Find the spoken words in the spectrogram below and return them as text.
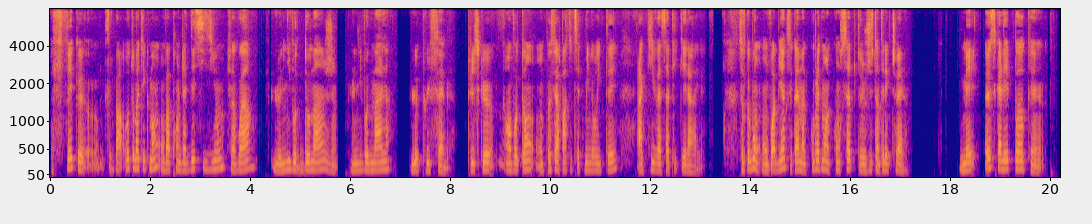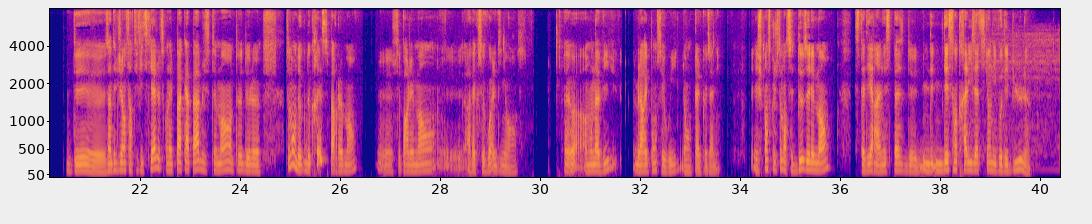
fait que, automatiquement, on va prendre la décision tu vas voir le niveau de dommage, le niveau de mal le plus faible. Puisque, en votant, on peut faire partie de cette minorité à qui va s'appliquer la règle. Sauf que bon, on voit bien que c'est quand même complètement un concept juste intellectuel. Mais est-ce qu'à l'époque des euh, intelligences artificielles, est-ce qu'on n'est pas capable justement un peu de justement de, créer ce parlement, ce parlement euh, avec ce voile d'ignorance À mon avis, la réponse est oui dans quelques années. Et je pense que justement ces deux éléments, c'est-à-dire un espèce de une décentralisation au niveau des bulles,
